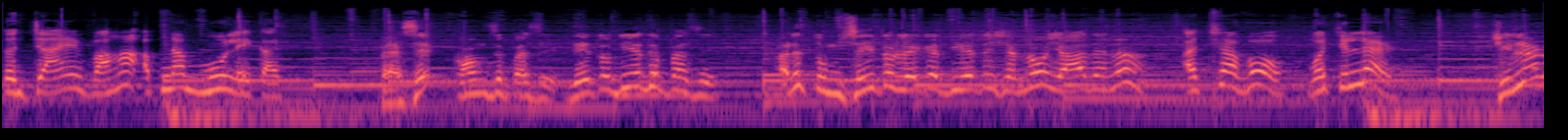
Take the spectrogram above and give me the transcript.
तो जाएँ वहाँ अपना मुँह लेकर। पैसे? कौन से पैसे? दे तो दिए थे पैसे। अरे तुमसे ही तो लेके दिए थे शनो याद है ना? अच्छा वो वो चिल्लड़ चिल्लड़?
